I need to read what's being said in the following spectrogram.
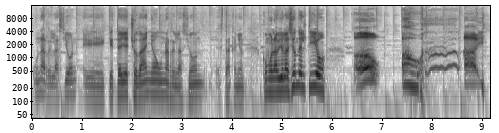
una relación eh, que te haya hecho daño, una relación, está cañón, como la violación del tío. ¡Oh! ¡Oh! ¡Ay!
